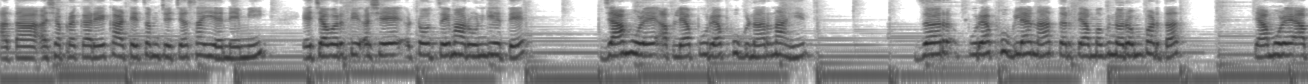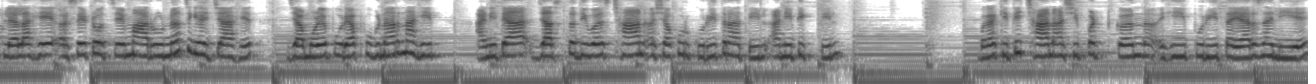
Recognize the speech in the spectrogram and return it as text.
आता अशा प्रकारे काटे चमचेच्या साह्याने मी याच्यावरती असे टोचे मारून घेते ज्यामुळे आपल्या पुऱ्या फुगणार नाहीत. जर पुऱ्या फुगल्या ना तर त्या मग नरम पडतात. त्यामुळे आपल्याला हे असे टोचे मारूनच घ्यायचे आहेत ज्यामुळे पुऱ्या फुगणार नाहीत. आणि त्या जास्त दिवस छान अशा कुरकुरीत राहतील आणि टिकतील. बघा किती छान अशी पटकन ही पुरी तयार झाली आहे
